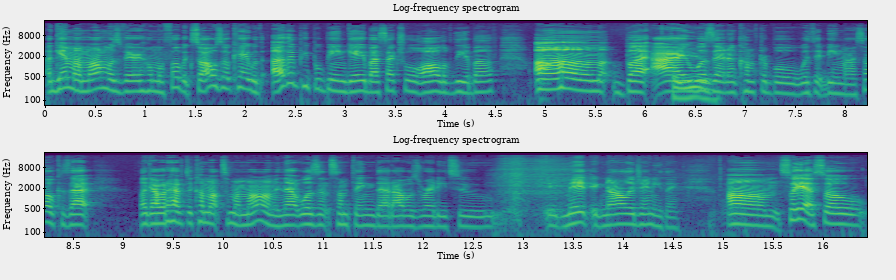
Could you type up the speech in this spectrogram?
again, my mom was very homophobic, so I was okay with other people being gay, bisexual, all of the above. Um, but I wasn't uncomfortable with it being myself because that, like, I would have to come out to my mom, and that wasn't something that I was ready to admit, acknowledge, anything. Um, so yeah, so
